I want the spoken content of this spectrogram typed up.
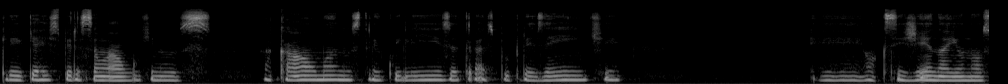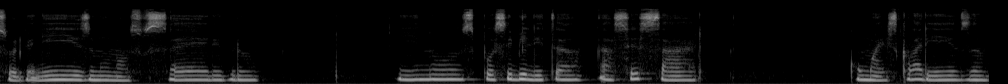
creio que a respiração é algo que nos acalma, nos tranquiliza, traz para o presente é, oxigena aí o nosso organismo, o nosso cérebro e nos possibilita acessar com mais clareza,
